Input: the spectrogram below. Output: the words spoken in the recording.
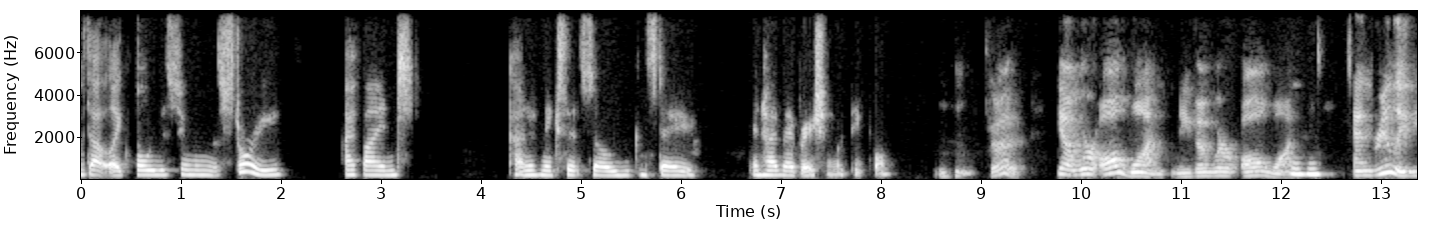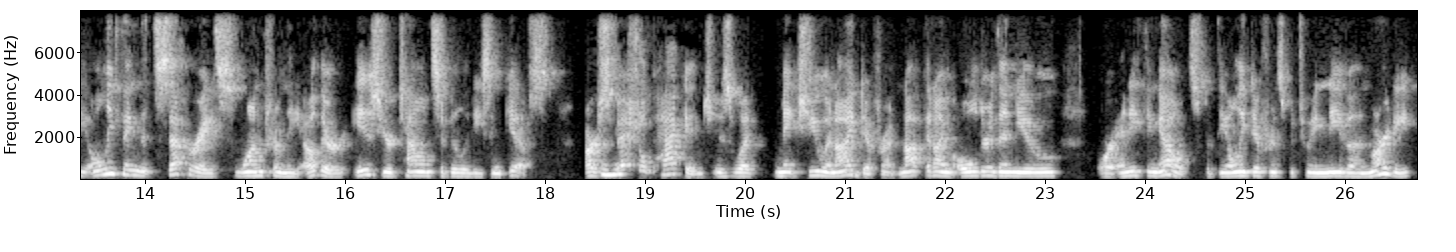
without like fully assuming the story, I find kind of makes it so you can stay in high vibration with people. hmm Good. Yeah, we're all one, Neva. We're all one. Mhm. And really, the only thing that separates one from the other is your talents, abilities, and gifts. Our Mhm. special package is what makes you and I different. Not that I'm older than you or anything else, but the only difference between Neva and Marty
